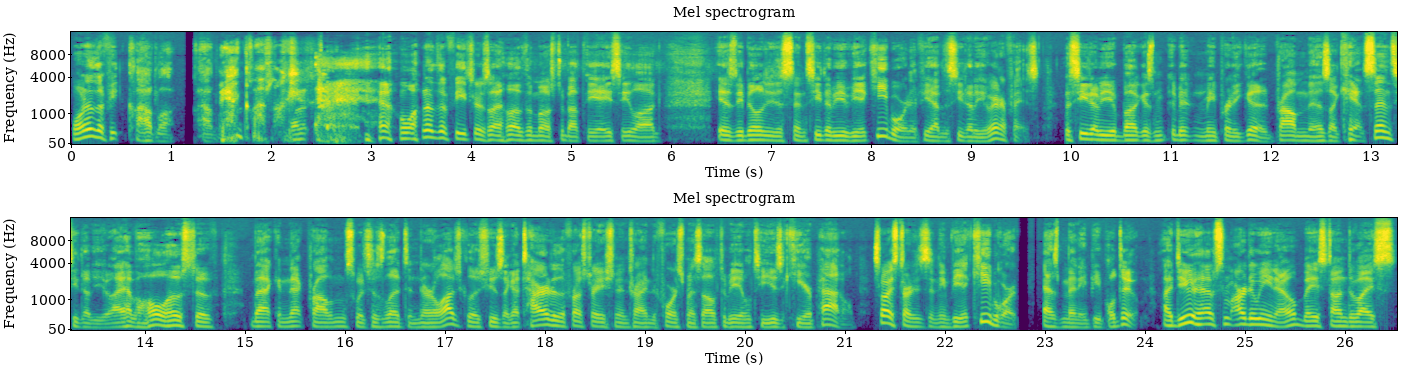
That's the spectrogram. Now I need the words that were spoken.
One of the fe- Cloudlog. Cloudlog. Yeah, Cloudlog. One, one of the features I love the most about the ACLog is the ability to send CW via keyboard if you have the CW interface. The CW bug has bitten me pretty good. Problem is, I can't send CW. I have a whole host of back and neck problems, which has led to neurological issues. I got tired of the frustration and trying to force myself to be able to use a key or paddle. So I started sending via keyboard, as many people do. I do have some Arduino based on device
